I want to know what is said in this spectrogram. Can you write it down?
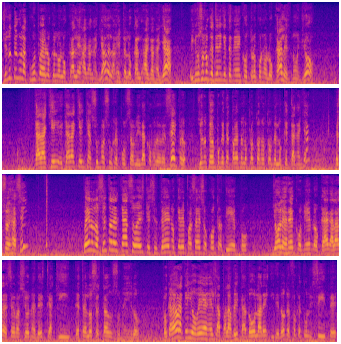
Yo no tengo la culpa de lo que los locales hagan allá, de la gente local hagan allá. Ellos son los que tienen que tener el control con los locales, no yo. Cada quien, cada quien que asuma su responsabilidad como debe ser, pero yo no tengo por qué estar pagando los platos rotos de los que están allá. Eso es así. Pero lo cierto del caso es que si ustedes no quieren pasar esos contratiempos, yo les recomiendo que hagan las reservaciones desde aquí, desde los Estados Unidos, porque a la hora que ellos vean es la palabrita dólares y de dónde fue que tú lo hiciste,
